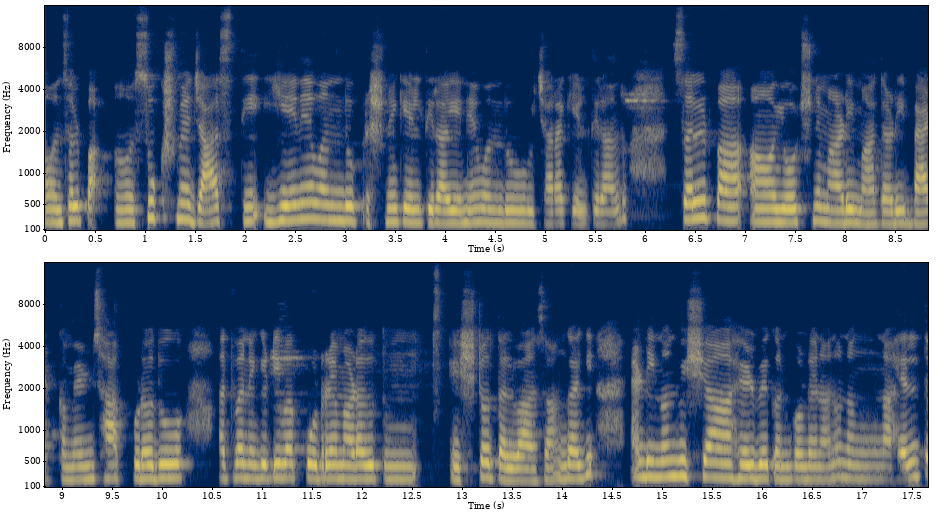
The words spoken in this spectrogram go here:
ಒಂದ್ ಸ್ವಲ್ಪ ಸೂಕ್ಷ್ಮೆ ಜಾಸ್ತಿ ಏನೇ ಒಂದು ಪ್ರಶ್ನೆ ಕೇಳ್ತೀರಾ, ಏನೇ ಒಂದು ವಿಚಾರ ಕೇಳ್ತೀರಾ ಅಂದ್ರು ಸ್ವಲ್ಪ ಯೋಚನೆ ಮಾಡಿ ಮಾತಾಡಿ ಬ್ಯಾಡ್ ಕಮೆಂಟ್ಸ್ ಹಾಕ್ಬಿಡೋದು ಅಥವಾ ನೆಗೆಟಿವ್ ಆಗಿ ಪೋಟ್ರೆ ಮಾಡೋದು ತುಂ ಎಷ್ಟೊತ್ತಲ್ವಾ? ಸೊ ಹಂಗಾಗಿ ಅಂಡ್ ಇನ್ನೊಂದು ವಿಷಯ ಹೇಳ್ಬೇಕು ಅನ್ಕೊಂಡೆ ನಾನು. ನನ್ನ ಹೆಲ್ತ್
